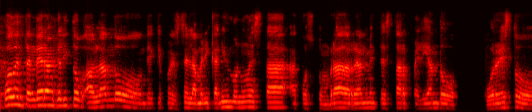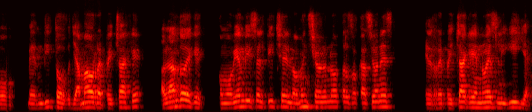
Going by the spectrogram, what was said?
puedo entender, Angelito, hablando de que pues el americanismo no está acostumbrado a realmente estar peleando por esto bendito llamado repechaje, hablando de que, como bien dice el teacher, lo mencionó en otras ocasiones, el repechaje no es liguilla,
